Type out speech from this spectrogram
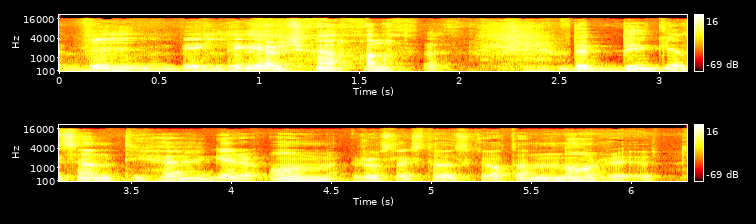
vin billigare. Ja. Bebyggelsen till höger om Roslagstullsgatan norrut,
